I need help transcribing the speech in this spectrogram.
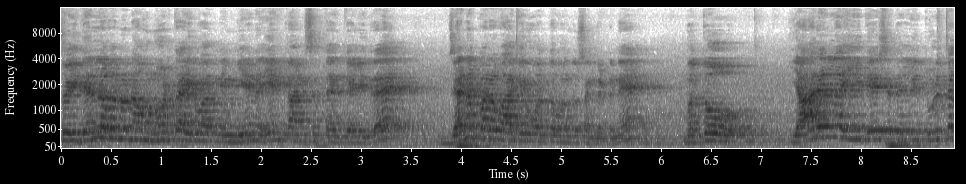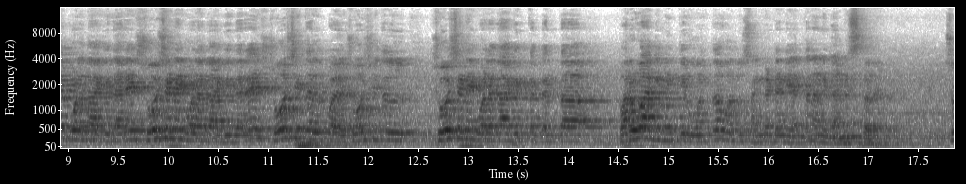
ಸೊ ಇದೆಲ್ಲವನ್ನು ನಾವು ನೋಡ್ತಾ ಇರುವಾಗ ನಿಮ್ಗೆ ಏನು, ಏನ್ ಕಾಣಿಸುತ್ತೆ ಅಂತ ಹೇಳಿದ್ರೆ, ಜನಪರವಾಗಿರುವಂತ ಒಂದು ಸಂಘಟನೆ. ಮತ್ತು ಯಾರೆಲ್ಲ ಈ ದೇಶದಲ್ಲಿ ತುಳಿತಕ್ಕೊಳಗಾಗಿದ್ದಾರೆ, ಶೋಷಣೆಗೊಳಗಾಗಿದ್ದಾರೆ, ಶೋಷಿತಲ್ ಶೋಷಿತಲ್, ಶೋಷಣೆಗೊಳಗಾಗಿರ್ತಕ್ಕಂಥ ಪರವಾಗಿ ನಿಂತಿರುವಂತ ಒಂದು ಸಂಘಟನೆ ಅಂತ ನನಗೆ ಅನಿಸ್ತದೆ ಸೊ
